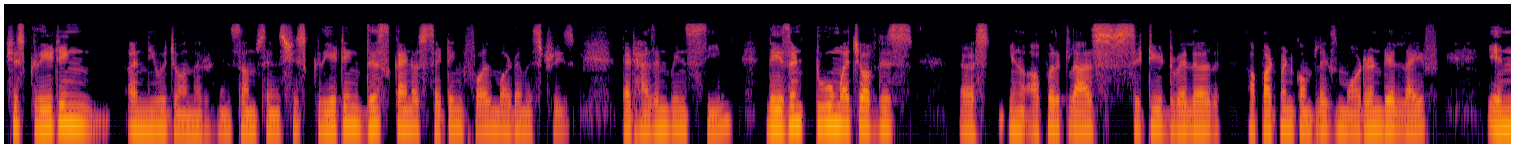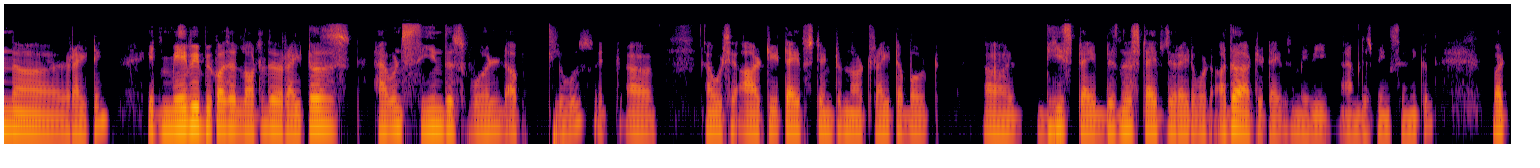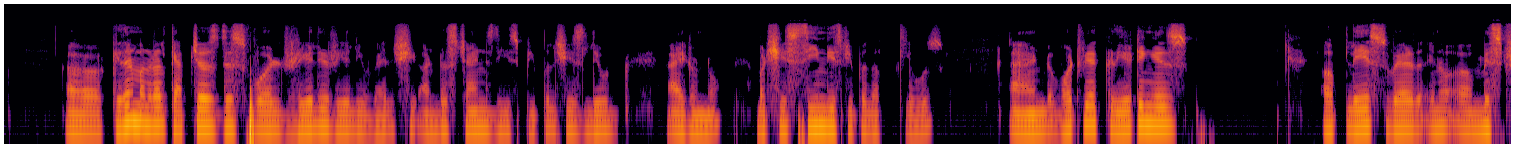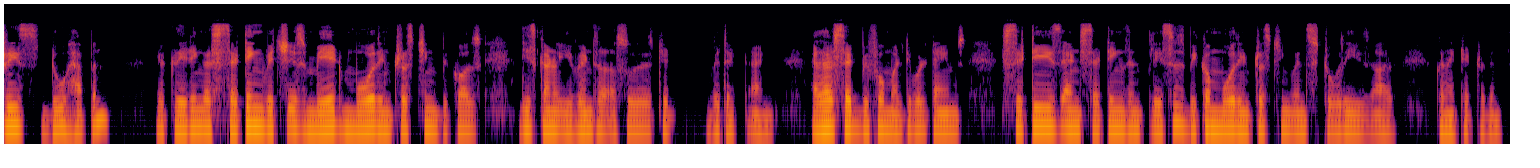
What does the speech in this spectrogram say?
she's creating a new genre in some sense. She's creating this kind of setting for murder mysteries that hasn't been seen. There isn't too much of this uh, you know upper class city dweller apartment complex modern day life in uh, writing it may be because a lot of the writers haven't seen this world up close. It, uh, I would say RT types tend to not write about uh, these type business types. They write about other RT types. Maybe I'm just being cynical, but uh, Kiran Manral captures this world really, really well. She understands these people. She's lived, I don't know, but she's seen these people up close. And what we are creating is a place where you know uh, mysteries do happen you're creating a setting which is made more interesting because these kind of events are associated with it. And as i've said before multiple times cities and settings and places become more interesting when stories are connected to them.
